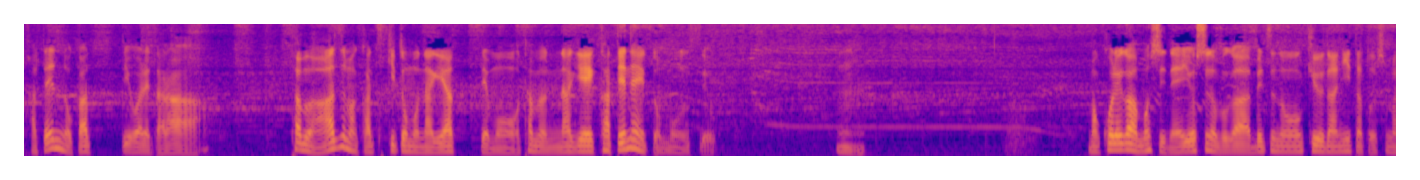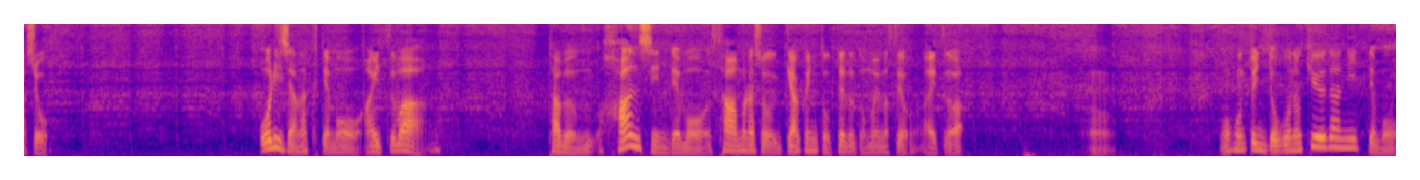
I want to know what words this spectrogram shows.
勝てんのかって言われたら、多分東勝樹とも投げ合っても、多分投げ勝てないと思うんですよ。うん。まあ、これがもしね、慶喜が別の球団にいたとしましょう。檻じゃなくても、あいつは、多分、阪神でも沢村賞逆に取ってたと思いますよ、あいつは。うん。もう本当にどこの球団に行っても、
